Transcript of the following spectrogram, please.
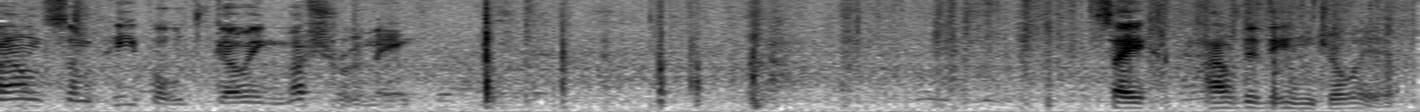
Found some people going mushrooming. Say, how did he enjoy it?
